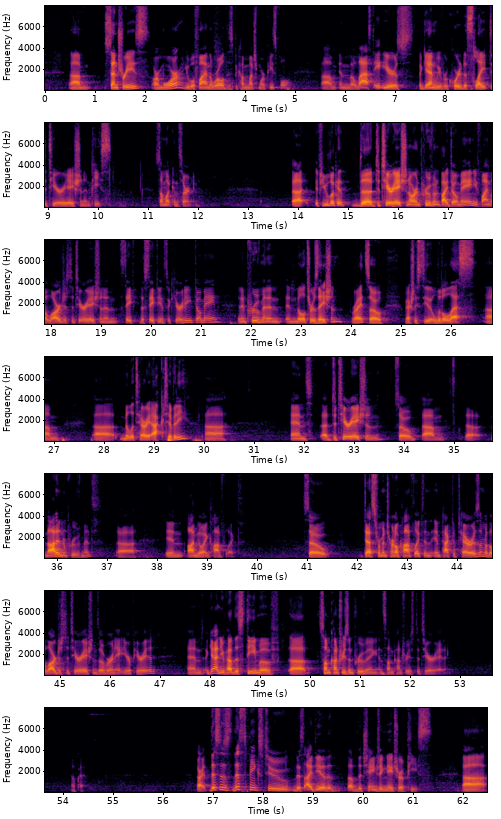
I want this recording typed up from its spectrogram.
um, centuries or more, you will find the world has become much more peaceful. Um, in the last eight years, again, we've recorded a slight deterioration in peace. Somewhat concerning. Uh, if you look at the deterioration or improvement by domain, you find the largest deterioration in safe, the safety and security domain, an improvement in, in militarization, right? So we actually see a little less um, uh, military activity uh, and deterioration, so um, uh, not an improvement uh, in ongoing conflict. So deaths from internal conflict and the impact of terrorism are the largest deteriorations over an eight-year period. And again, you have this theme of uh, some countries improving and some countries deteriorating. Okay. All right, this, is, this speaks to this idea that, of the changing nature of peace. Uh,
